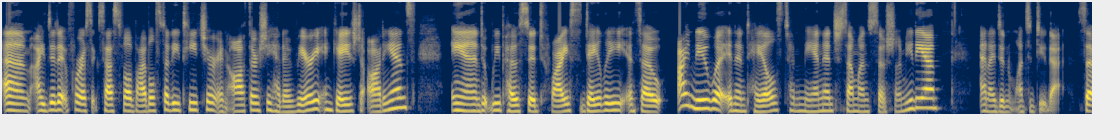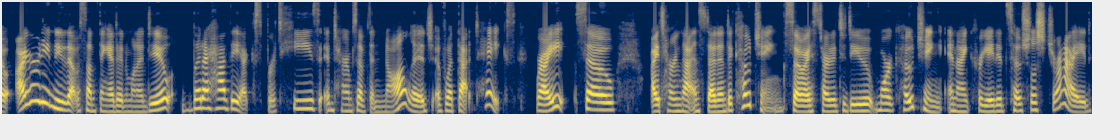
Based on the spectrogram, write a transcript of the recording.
Um, I did it for a successful Bible study teacher and author. She had a very engaged audience, and we posted twice daily. And so I knew what it entails to manage someone's social media, and I didn't want to do that. So I already knew that was something I didn't want to do, but I have the expertise in terms of the knowledge of what that takes, right? So I turned that instead into coaching. So I started to do more coaching and I created Social Stride,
